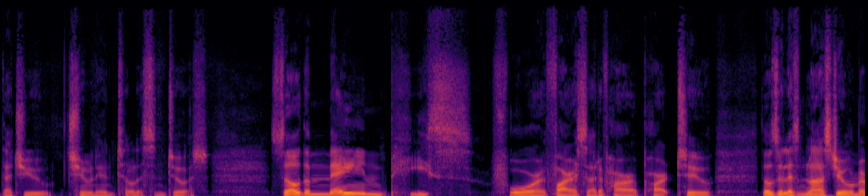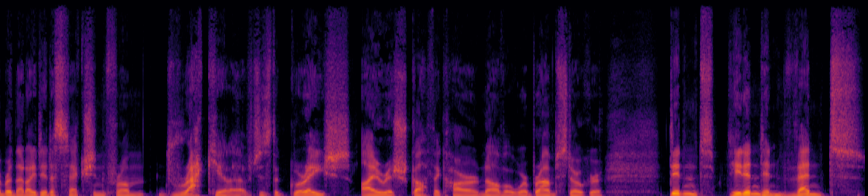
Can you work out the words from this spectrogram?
that you tune in to listen to it. So, the main piece for Fireside of Horror Part 2. Those who listened last year remember that I did a section from Dracula, which is the great Irish Gothic horror novel where Bram Stoker didn't he didn't invent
